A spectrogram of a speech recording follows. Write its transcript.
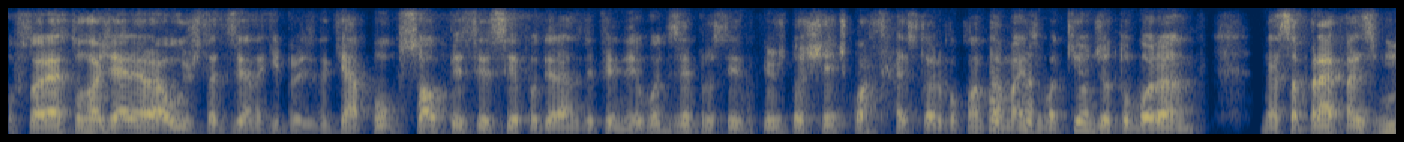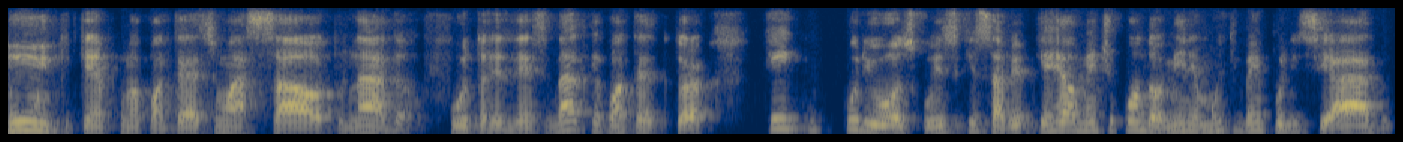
o Floresta, o Rogério Araújo está dizendo aqui para gente, daqui a pouco só o PCC poderá nos defender. Eu vou dizer para vocês, porque eu estou cheio de contar a história, vou contar mais uma. Aqui onde eu estou morando, nessa praia, faz muito tempo que não acontece um assalto, nada, furto residência, nada que acontece no. Fiquei curioso com isso, quis saber, porque realmente o condomínio é muito bem policiado,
